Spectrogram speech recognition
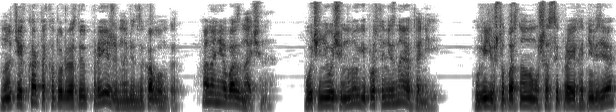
но на тех картах, которые раздают проезжим на бензоколонках, она не обозначена. Очень и очень многие просто не знают о ней. Увидев, что по основному шоссе проехать нельзя,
